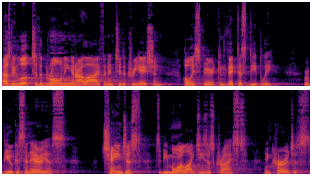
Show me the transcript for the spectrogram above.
As we look to the groaning in our life and into the creation, Holy Spirit, convict us deeply, rebuke us in areas, change us to be more like Jesus Christ, encourage us,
